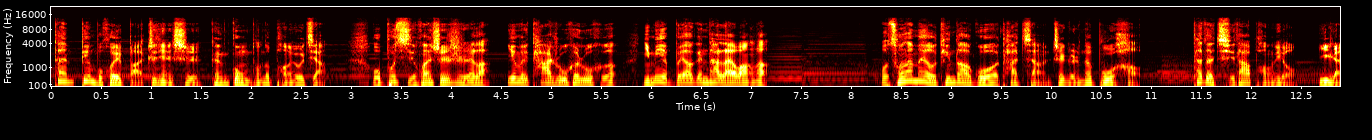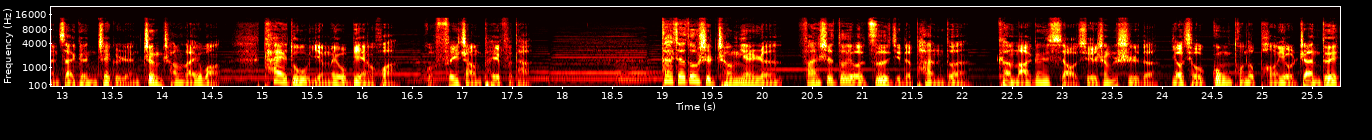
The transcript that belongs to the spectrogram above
但并不会把这件事跟共同的朋友讲。我不喜欢谁谁谁了，因为他如何如何，你们也不要跟他来往了。我从来没有听到过他讲这个人的不好，他的其他朋友依然在跟这个人正常来往，态度也没有变化，我非常佩服他。大家都是成年人，凡事都有自己的判断，干嘛跟小学生似的要求共同的朋友站队？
